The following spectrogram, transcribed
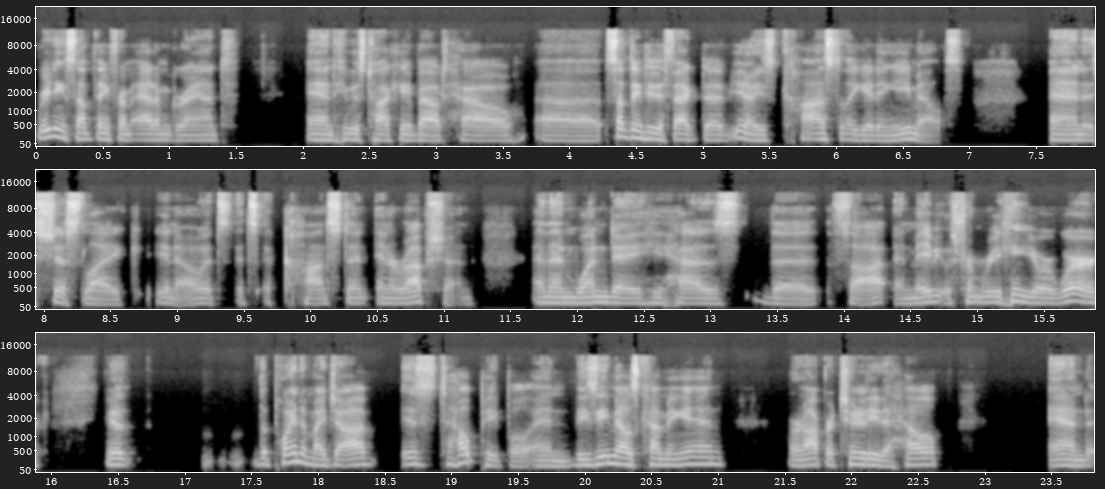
reading something from Adam Grant, and he was talking about how uh, something to the effect of, you know, he's constantly getting emails, and it's just like, you know, it's it's a constant interruption. And then one day he has the thought, and maybe it was from reading your work, you know, the point of my job is to help people, and these emails coming in are an opportunity to help and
